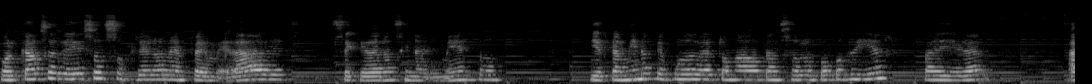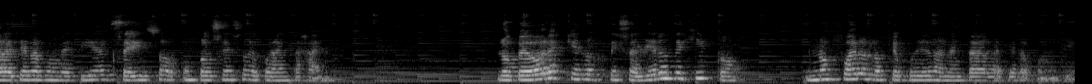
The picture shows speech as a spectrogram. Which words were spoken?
Por causa de eso sufrieron enfermedades, se quedaron sin alimento y el camino que pudo haber tomado tan solo pocos días para llegar a la tierra prometida se hizo un proceso de 40 años. Lo peor es que los que salieron de Egipto no fueron los que pudieron entrar a la tierra prometida.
